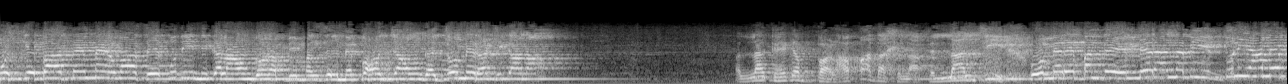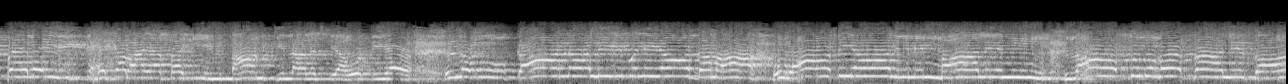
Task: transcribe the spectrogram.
اس کے بعد میں میں وہاں سے خود ہی نکل آؤں گا اور اپنی منزل میں پہنچ جاؤں گا۔ جو میرا ٹھکانا اللہ کہے گا بڑا پادا خلاف لالچی۔ وہ میرے بندے، میرا نبی دنیا میں پہلے ہی کہہ کر آیا تھا کہ انسان کی لالچ کیا ہوتی ہے۔ لو کان علی بنیا دما وادیانی من مال لا تبغى ثالثا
